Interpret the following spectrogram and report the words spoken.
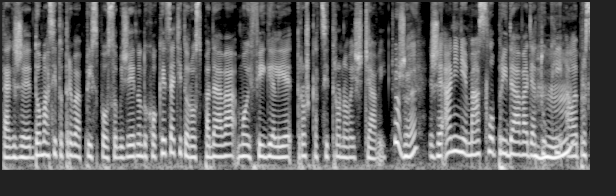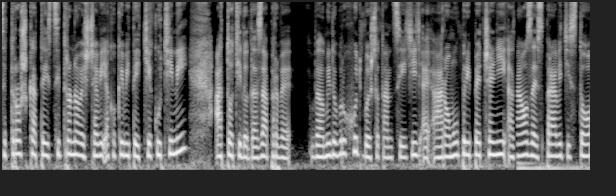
Takže doma si to treba prispôsobiť, že jednoducho, keď sa ti to rozpadáva, môj figel je troška citronovej šťavy. Čože? Že ani nie maslo pridávať a tuky, mm-hmm. ale proste troška tej citronovej šťavy, ako keby tej tekutiny a to ti dodá za prvé veľmi dobrú chuť, budeš to tam cítiť, aj arómu pri pečení a naozaj spraviť ti z toho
